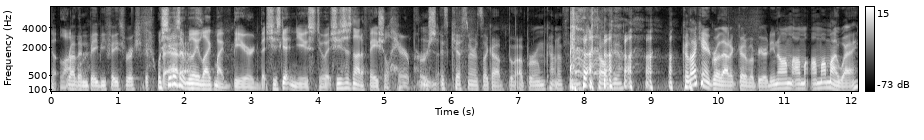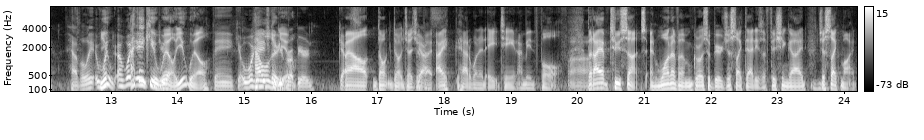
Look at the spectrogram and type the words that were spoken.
A lot Rather than more. baby face Rick, she gets Well, she doesn't really like my beard, but she's getting used to it. She's just not a facial hair person. Is kissing her, it's like a, a broom kind of thing. She tells you. Because I can't grow that good of a beard. You know, I'm I'm, I'm on my way heavily. You, What, uh, what I think you did will. You will. Thank you. What How age old are you you? grow a beard? Guess. Well, don't don't judge it. I had one at 18. I mean, full. But I have two sons, and one of them grows a beard just like that. He's a fishing guide, just like mine.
